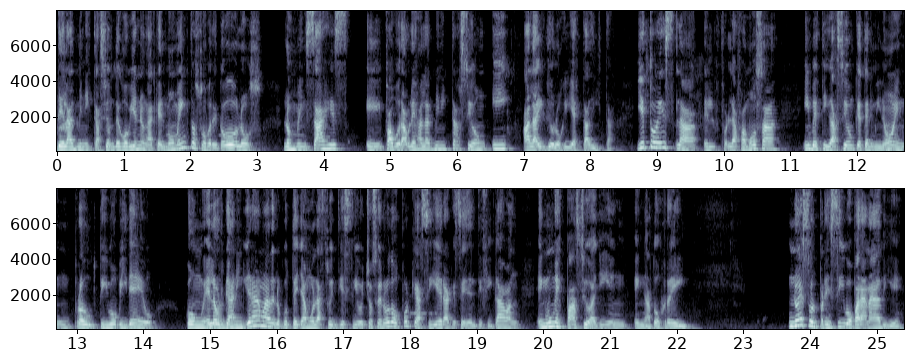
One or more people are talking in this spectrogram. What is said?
de la administración de gobierno en aquel momento, sobre todo los, los mensajes eh, favorables a la administración y a la ideología estadista. Y esto es la, la famosa investigación que terminó en un productivo video con el organigrama de lo que usted llamó la suite 1802, porque así era que se identificaban en un espacio allí en, en Atorrey. No es sorpresivo para nadie,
